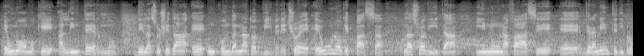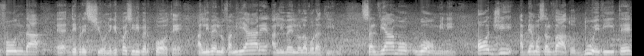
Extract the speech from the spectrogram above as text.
è un uomo che all'interno della società è un condannato a vivere, cioè è uno che passa la sua vita in una fase eh, veramente di profonda eh, depressione che poi si ripercuote a livello familiare, a livello lavorativo. Salviamo uomini. Oggi abbiamo salvato due vite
